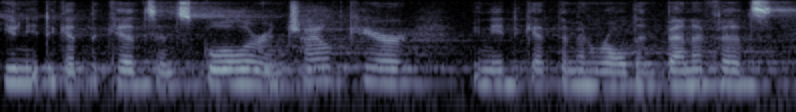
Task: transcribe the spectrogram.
you need to get the kids in school or in childcare, you need to get them enrolled in benefits,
